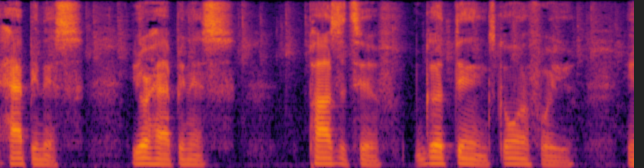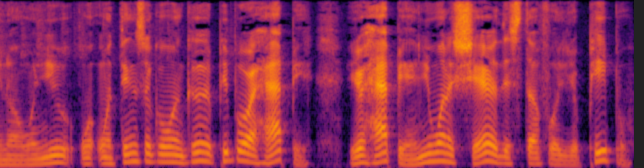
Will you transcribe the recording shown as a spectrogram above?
happiness, your happiness, positive, good things going for you. You know, when you when, when things are going good, people are happy. You're happy and you want to share this stuff with your people.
